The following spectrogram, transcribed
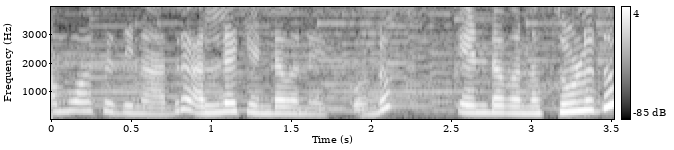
ಅಮಾವಾಸ್ಯೆ ದಿನ ಆದರೆ ಅಲ್ಲೇ ಕೆಂಡವನ್ನು ಇಟ್ಕೊಂಡು ಕೆಂಡವನ್ನು ಸುಳಿದು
